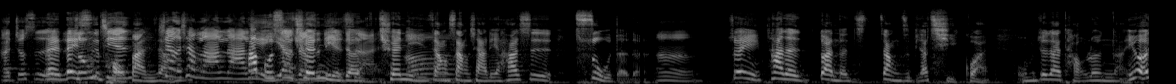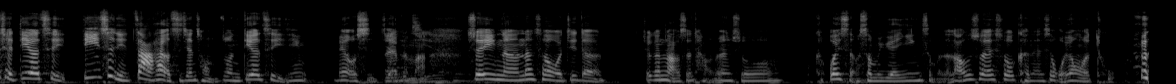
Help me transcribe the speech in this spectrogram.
呃，就是哎，类似剖半这样，像像拉拉链一样，它不是圈泥的圈泥这样上下裂，它是竖的的，嗯，所以它的断的这样子比较奇怪。我们就在讨论呢，因为而且第二次，第一次你炸还有时间重做，你第二次已经没有时间了嘛，所以呢，那时候我记得就跟老师讨论说，为什么什么原因什么的，老师说说可能是我用了土。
